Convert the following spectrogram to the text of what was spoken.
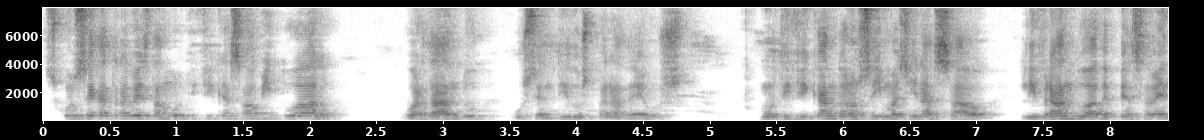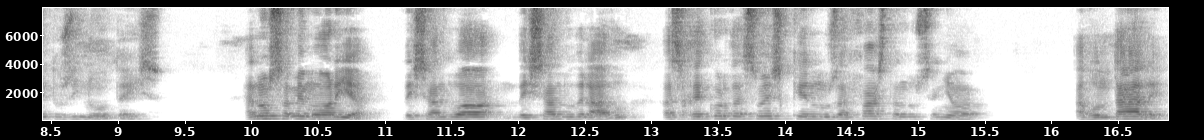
se consegue através da mortificação habitual, guardando os sentidos para Deus, mortificando a nossa imaginação, livrando-a de pensamentos inúteis, a nossa memória, deixando-a, deixando de lado as recordações que nos afastam do Senhor, a vontade,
